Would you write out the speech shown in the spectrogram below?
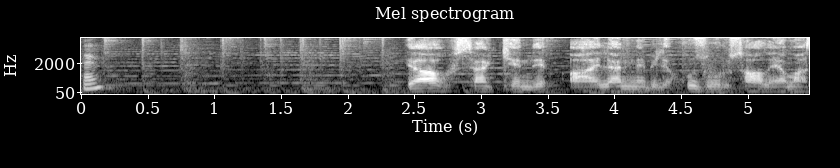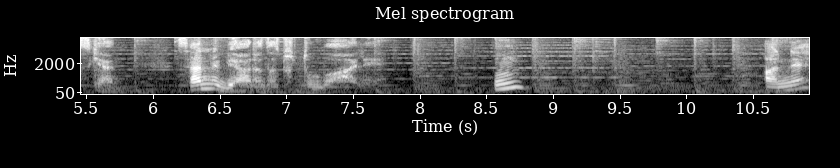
Hı? Yahu sen kendi ailenle bile huzuru sağlayamazken sen mi bir arada tuttun bu aileyi? Hı? Anne?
